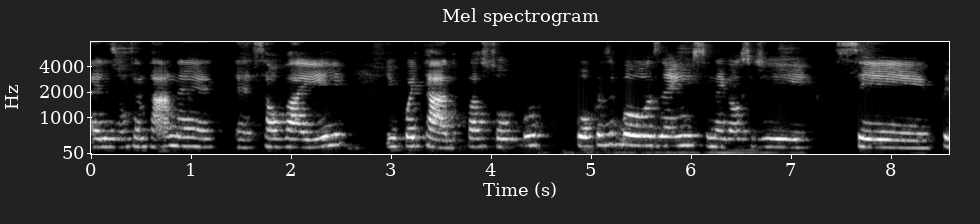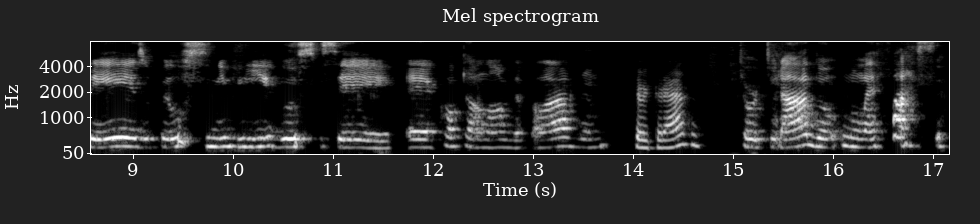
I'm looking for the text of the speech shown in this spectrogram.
aí eles vão tentar, né? é, salvar ele. E coitado passou por poucas e boas, hein? Esse negócio de ser preso pelos inimigos, ser. é, qual que é o nome da palavra? Torturado? Torturado, não é fácil.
